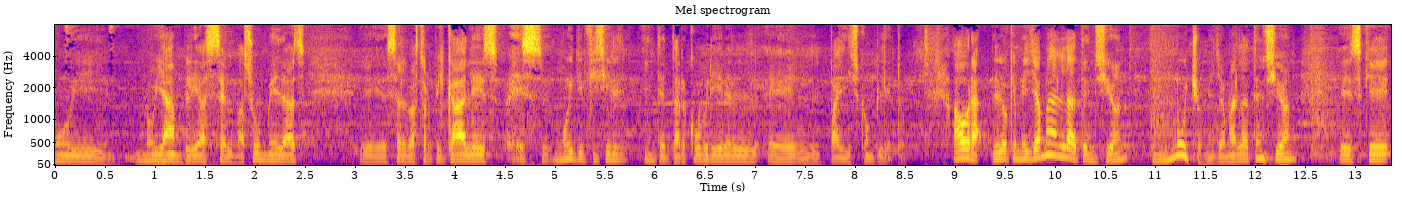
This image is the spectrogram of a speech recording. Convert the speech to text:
muy, muy amplias, selvas húmedas, eh, selvas tropicales. Es muy difícil intentar cubrir el, país completo. Ahora, lo que me llama la atención, mucho me llama la atención, es que,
